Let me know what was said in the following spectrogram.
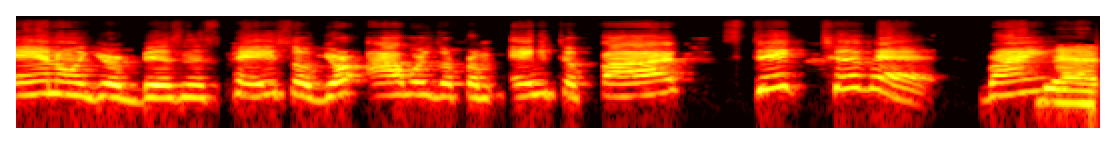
and on your business page. So if your hours are from eight to five, stick to that right? Yeah.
